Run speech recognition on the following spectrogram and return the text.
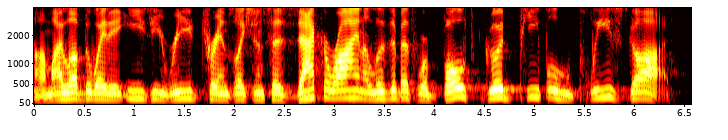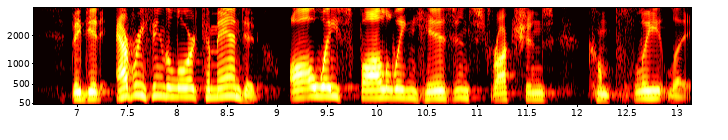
Um, I love the way the Easy Read translation says Zachariah and Elizabeth were both good people who pleased God. They did everything the Lord commanded, always following his instructions completely.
